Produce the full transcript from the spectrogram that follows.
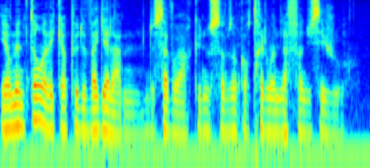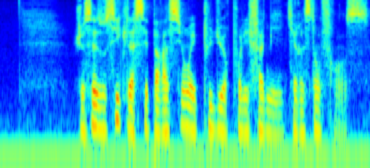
Et en même temps avec un peu de vague à l'âme de savoir que nous sommes encore très loin de la fin du séjour. Je sais aussi que la séparation est plus dure pour les familles qui restent en France,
